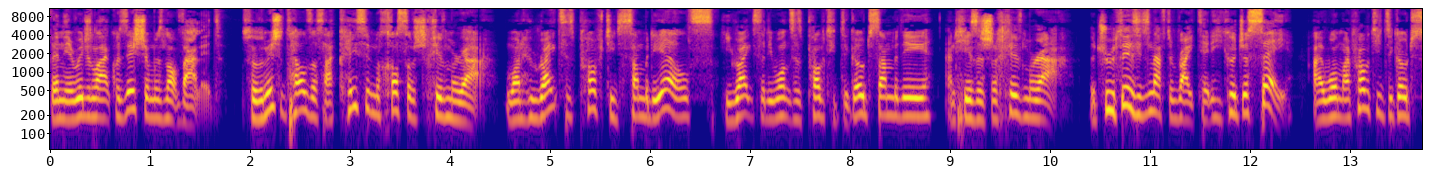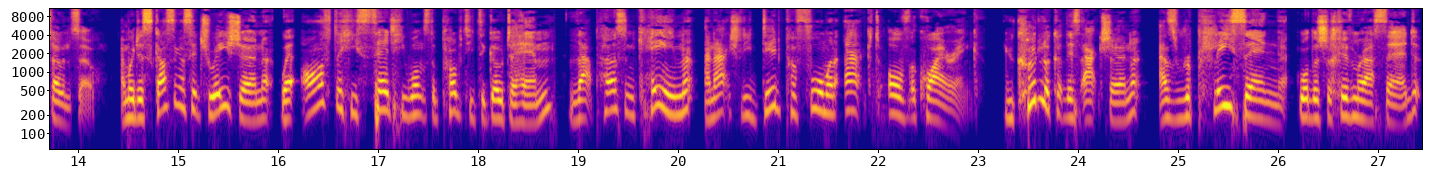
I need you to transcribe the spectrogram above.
then the original acquisition was not valid. So the Mishnah tells us, one who writes his property to somebody else, he writes that he wants his property to go to somebody, and he is a shechiv marah. The truth is, he doesn't have to write it, he could just say, I want my property to go to so and so. And we're discussing a situation where after he said he wants the property to go to him, that person came and actually did perform an act of acquiring. You could look at this action as replacing what the Shechiv Marah said,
